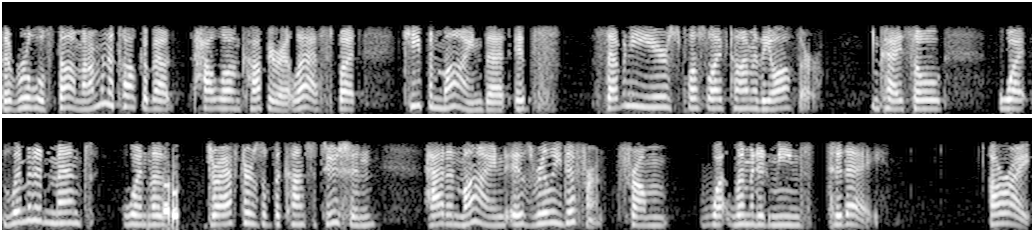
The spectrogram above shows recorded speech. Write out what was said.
the rule of thumb, and I'm going to talk about how long copyright lasts, but keep in mind that it's 70 years plus lifetime of the author. Okay, so what limited meant when the drafters of the Constitution had in mind is really different from what limited means today. All right,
